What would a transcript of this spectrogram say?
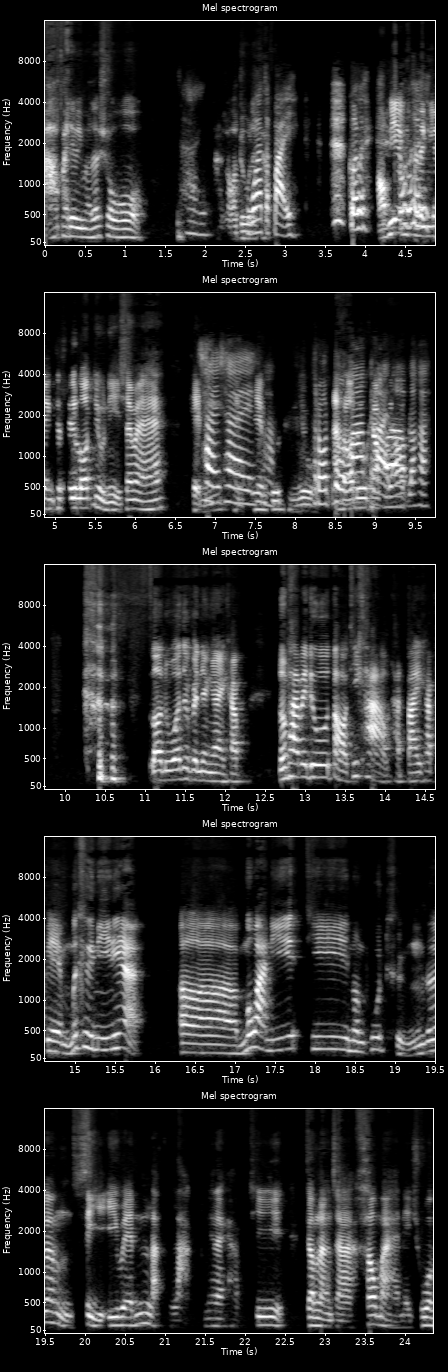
อ้าวไปเดวิมอเตอร์โชว์ใช่รอดูเลยว่าครัจะบไป ก็เลยอ๋อพี่เอ็มก็เลยเล็งๆจะซื้อรถอยู่นี่ใช่ไหมเห็นใช่ใช่เห็นพี่เอ็มค่ะพูดถึงอยู่รถโดนอะลากดูหลายรอบคแล้วค่ะรอดูว่าจะเป็นยังไงครับนนท์พาไปดูต่อที่ข่าวถัดไปครับพี่เอ็มเมื่อคืนนี้เนี่ย เมื่อวานนี้ที่นนพูดถึงเรื่องสี่อีเวนต์หลักๆเนี่ยนะครับ ที่กำลังจะเข้ามาในช่วง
